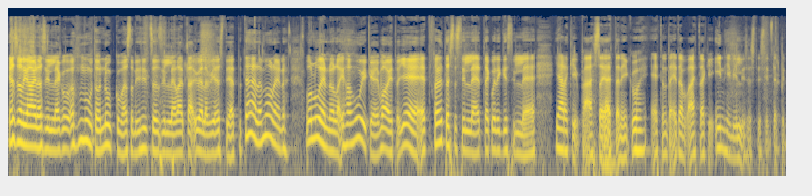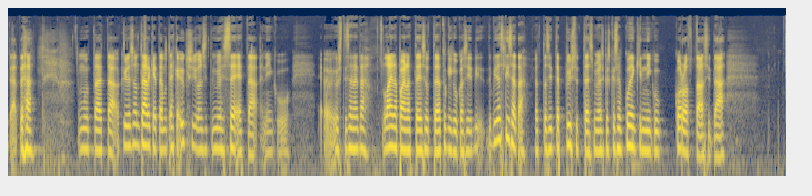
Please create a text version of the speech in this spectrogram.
Ja se oli aina silleen, kun muut on nukkumassa, niin sitten se on silleen laittaa yöllä viestiä, että täällä mä olen luennolla ihan huikea vaihto, jee. Että toivottavasti silleen, että kuitenkin silleen järki päässä ja että, niinku, että näitä etävaihtojakin inhimillisesti sitten pitää tehdä. Mutta että kyllä se on tärkeää, mutta ehkä yksi syy on sitten myös se, että niinku, just näitä lainapainotteisuutta ja tukikuukausia pitäisi lisätä, jotta sitten pystyttäisiin myös, koska se kuitenkin niinku korottaa sitä,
